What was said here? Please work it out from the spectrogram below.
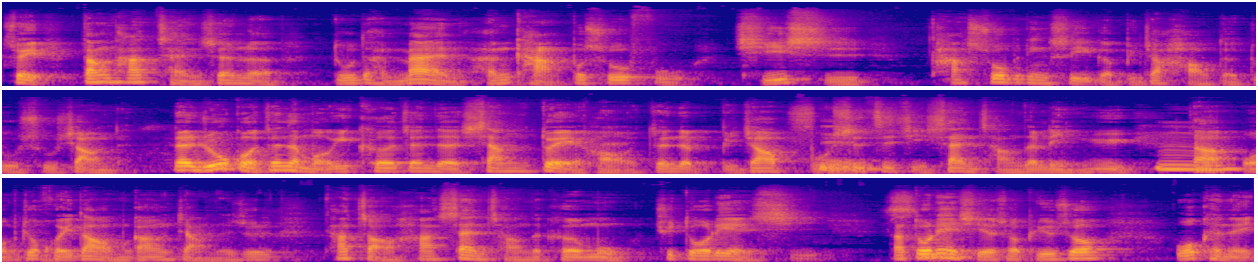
所以当他产生了读得很慢、很卡不舒服，其实。他说不定是一个比较好的读书效能。那如果真的某一科真的相对哈，真的比较不是自己擅长的领域，那我们就回到我们刚刚讲的，就是他找他擅长的科目去多练习。那多练习的时候，比如说我可能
